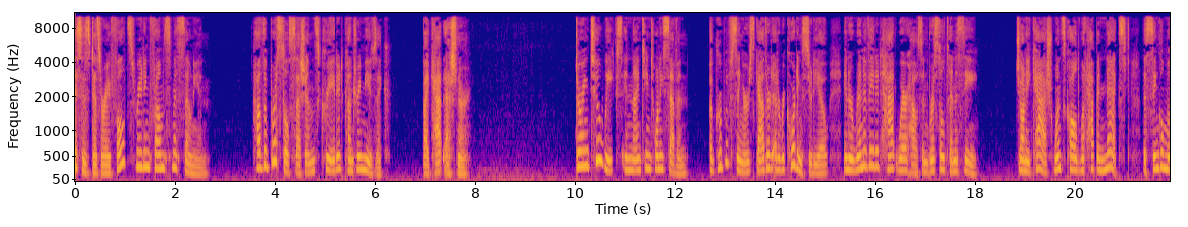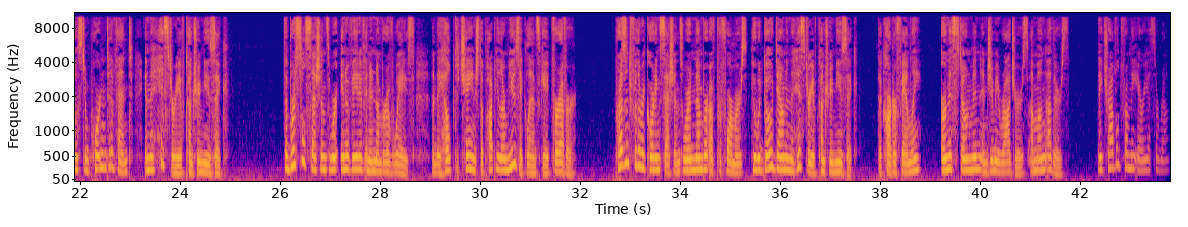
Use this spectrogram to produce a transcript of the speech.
This is Desiree Fultz reading from Smithsonian. How the Bristol Sessions Created Country Music by Kat Eschner. During two weeks in 1927, a group of singers gathered at a recording studio in a renovated hat warehouse in Bristol, Tennessee. Johnny Cash once called what happened next the single most important event in the history of country music. The Bristol Sessions were innovative in a number of ways, and they helped change the popular music landscape forever. Present for the recording sessions were a number of performers who would go down in the history of country music the Carter family, Ernest Stoneman, and Jimmie Rodgers, among others. They traveled from the area surrounding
